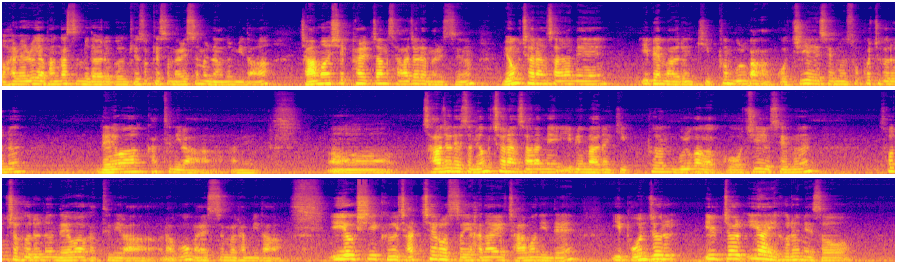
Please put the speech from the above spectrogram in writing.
할렐루야 반갑습니다 여러분. 계속해서 말씀을 나눕니다. 잠언 18장 4절의 말씀. 명철한 사람의 입의 말은 깊은 물과 같고 지혜의 샘은 솟구쳐 흐르는 내와 같으니라. 아멘. 어, 4절에서 명철한 사람의 입의 말은 깊은 물과 같고 지혜의 샘은 솟쳐 흐르는 내와 같으니라 라고 말씀을 합니다. 이 역시 그 자체로서의 하나의 잠언인데 이 본절 1절 이하의 흐름에서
